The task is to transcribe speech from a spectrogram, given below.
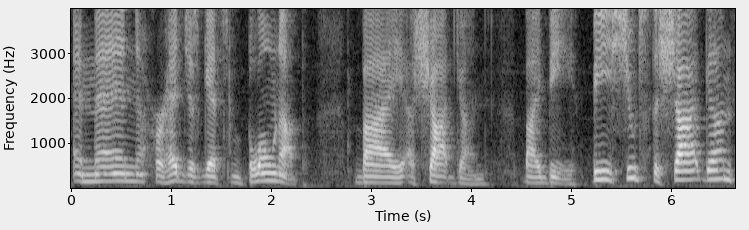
and then her head just gets blown up by a shotgun by Bee. Bee shoots the shotgun,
